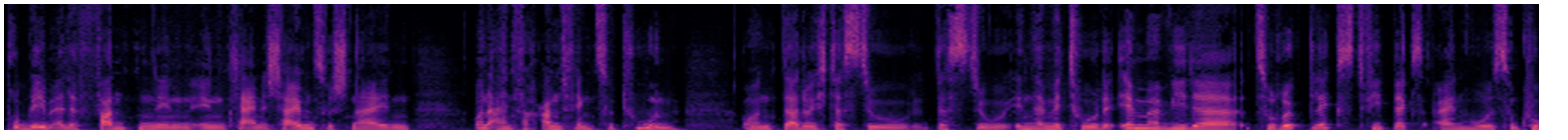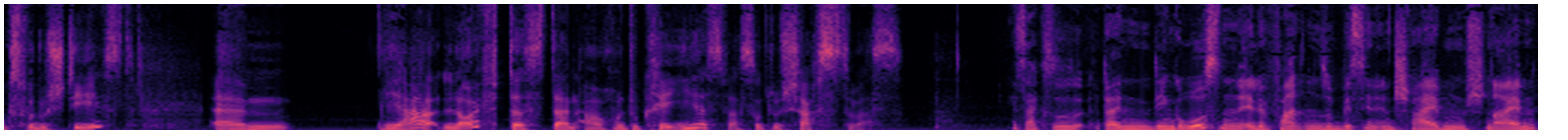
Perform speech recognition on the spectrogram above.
Problem Elefanten in, in kleine Scheiben zu schneiden und einfach anfängt zu tun. Und dadurch, dass du, dass du in der Methode immer wieder zurückblickst, Feedbacks einholst und guckst, wo du stehst, ähm, ja, läuft das dann auch und du kreierst was und du schaffst was. Jetzt sagst du, den, den großen Elefanten so ein bisschen in Scheiben schneiden.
